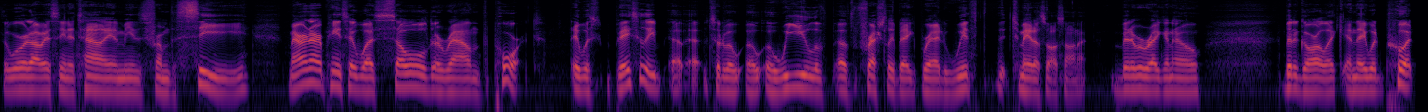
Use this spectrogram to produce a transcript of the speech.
the word obviously in Italian means from the sea. Marinara pizza was sold around the port. It was basically a, a, sort of a, a wheel of, of freshly baked bread with tomato sauce on it, a bit of oregano, bit of garlic, and they would put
